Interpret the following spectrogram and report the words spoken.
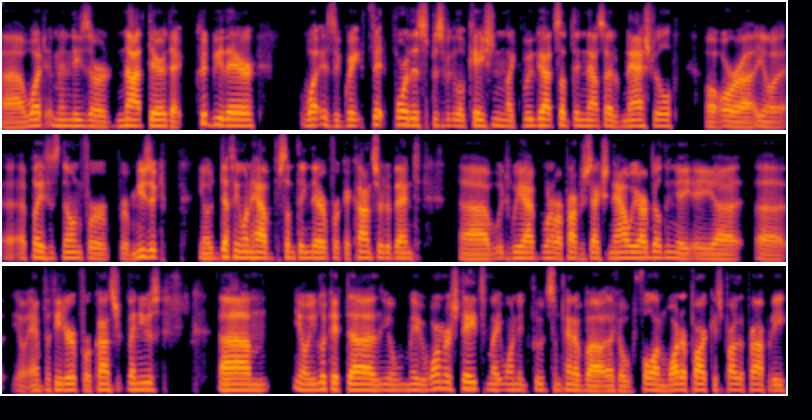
Uh, what amenities are not there that could be there? What is a great fit for this specific location? Like we've got something outside of Nashville or, or uh, you know a, place that's known for for music. You know, definitely want to have something there for a concert event. Uh, which we have one of our properties actually now. We are building a, a uh, uh, you know amphitheater for concert venues. Um, you know, you look at uh, you know maybe warmer states might want to include some kind of uh, like a full-on water park as part of the property.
